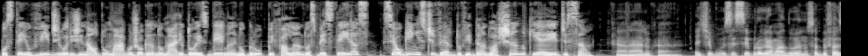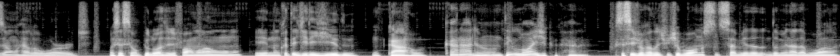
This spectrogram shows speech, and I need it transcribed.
Postei o vídeo original do Mago jogando Mario 2D lá no grupo e falando as besteiras. Se alguém estiver duvidando achando que é edição. Caralho, cara. É tipo você ser programador e não saber fazer um Hello World. Você ser um piloto de Fórmula 1 e nunca ter dirigido um carro. Caralho, não, não tem lógica, cara. Você ser jogador de futebol não saber dominar da bola.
